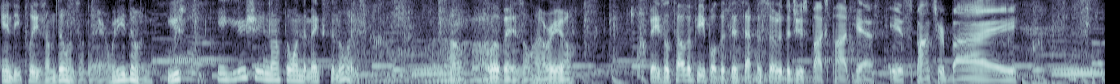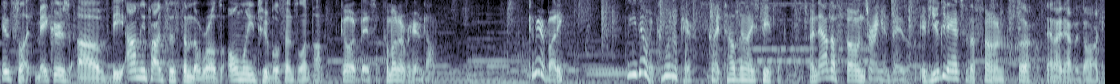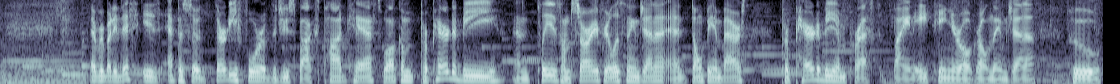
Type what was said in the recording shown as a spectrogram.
Indy, please, I'm doing something here. What are you doing? You, you're usually not the one that makes the noise. Oh, hello, Basil. How are you? Basil, tell the people that this episode of the Juicebox podcast is sponsored by Insulet, makers of the Omnipod system, the world's only tubeless insulin pump. Go ahead, Basil. Come on over here and tell them. Come here, buddy. What are you doing? Come on up here. Go ahead, tell the nice people. And now the phone's ringing, Basil. If you could answer the phone, ugh, then I'd have a dog. Everybody, this is episode 34 of the Juicebox podcast. Welcome. Prepare to be, and please, I'm sorry if you're listening, Jenna, and don't be embarrassed. Prepare to be impressed by an 18 year old girl named Jenna who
